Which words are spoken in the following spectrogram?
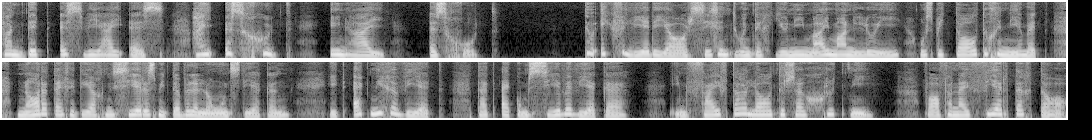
want dit is wie hy is. Hy is goed en hy is God. Toe ek verlede jaar 26 Junie my man Louis hospitaal toe geneem het nadat hy gediagnoseer is met dubbele longontsteking, het ek nie geweet dat ek om 7 weke en 5 dae later sou groet nie, waarvan hy 40 dae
